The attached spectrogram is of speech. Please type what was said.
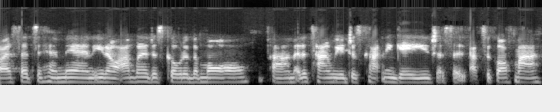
I said to him, man, you know, I'm going to just go to the mall. Um, at the time we had just gotten engaged. I said, I took off my,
